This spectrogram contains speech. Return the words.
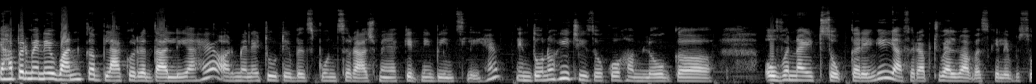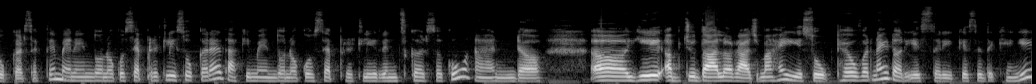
यहाँ पर मैंने वन कप ब्लैक उड़द दाल लिया है और मैंने टू टेबल स्पून से राजमा या किडनी बीन्स ली हैं। इन दोनों ही चीज़ों को हम लोग ओवरनाइट सोक करेंगे या फिर आप 12 आवर्स के लिए भी सोक कर सकते हैं। मैंने इन दोनों को सेपरेटली सोक करा है ताकि मैं इन दोनों को सेपरेटली रिंस कर सकूँ। एंड uh, uh, ये अब जो दाल और राजमा है ये सोक्ड है ओवरनाइट और ये इस तरीके से दिखेंगे।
